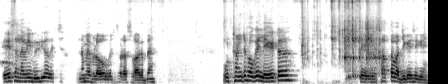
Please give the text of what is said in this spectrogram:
ਇਸ ਨਵੀਂ ਵੀਡੀਓ ਵਿੱਚ, ਨਵੇਂ ਵਲੌਗ ਵਿੱਚ ਤੁਹਾਡਾ ਸਵਾਗਤ ਹੈ। ਉੱਠਣ 'ਚ ਹੋ ਗਏ ਲੇਟ ਤੇ 7 ਵੱਜ ਗਏ ਸੀਗੇ।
